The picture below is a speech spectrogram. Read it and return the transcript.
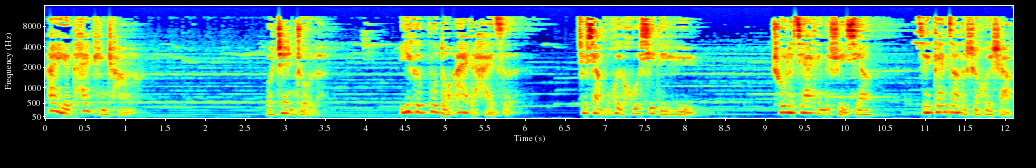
爱也太平常了。”我镇住了，一个不懂爱的孩子，就像不会呼吸的鱼，除了家庭的水箱，在干燥的社会上，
